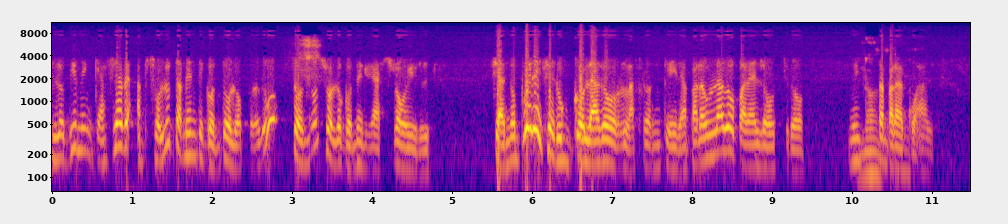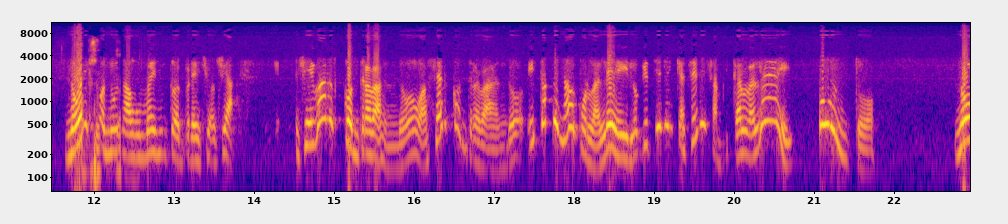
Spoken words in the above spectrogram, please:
lo tienen que hacer absolutamente con todos los productos, no solo con el gasoil. O sea, no puede ser un colador la frontera, para un lado o para el otro, no importa para cuál. No es con un aumento de precio, o sea, llevar contrabando o hacer contrabando está penado por la ley, lo que tienen que hacer es aplicar la ley punto. No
